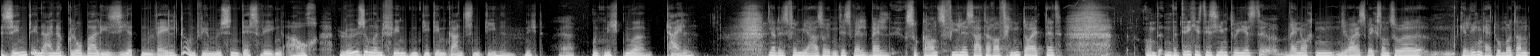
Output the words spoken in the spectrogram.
sind in einer globalisierten Welt und wir müssen deswegen auch Lösungen finden, die dem Ganzen dienen, nicht? Ja. Und nicht nur teilen. Ja, das ist für mich auch so, eben das, weil, weil so ganz vieles auch darauf hindeutet, und natürlich ist das irgendwie jetzt Weihnachten, Jahreswechsel und so eine Gelegenheit, wo man dann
